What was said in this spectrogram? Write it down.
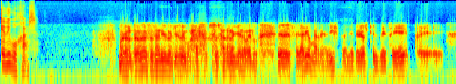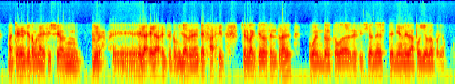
¿qué dibujas? Bueno, el peor de los escenarios no quiero dibujar, Susana, no quiero verlo. El escenario más realista, yo creo, es que el BCE eh, va a tener que tomar una decisión dura. Eh, era, era, entre comillas, realmente fácil ser banquero central cuando todas las decisiones tenían el apoyo de la opinión pública.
